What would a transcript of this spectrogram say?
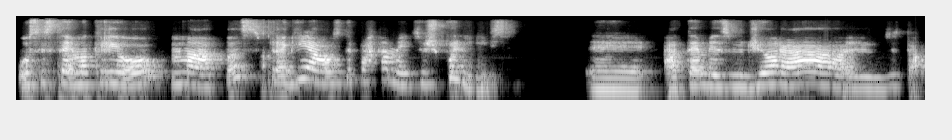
o sistema criou mapas para guiar os departamentos de polícia, é, até mesmo de horários e tal.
